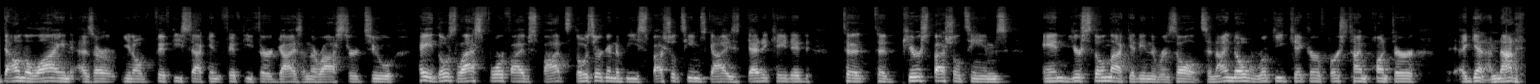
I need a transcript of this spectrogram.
down the line as our, you know, 52nd, 53rd guys on the roster to, hey, those last four or five spots, those are going to be special teams guys dedicated to, to pure special teams. And you're still not getting the results. And I know rookie kicker, first time punter. Again, I'm not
